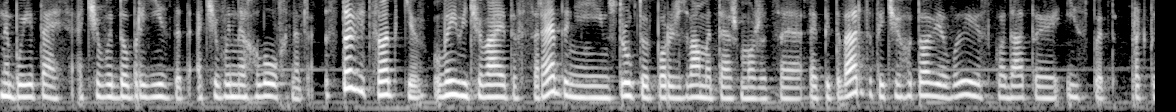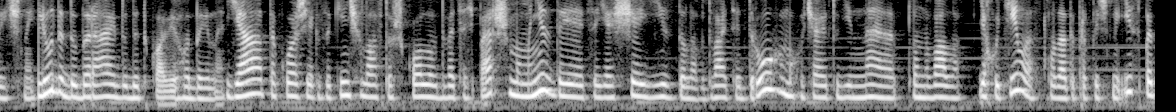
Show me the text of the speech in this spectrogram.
не боїтеся, а чи ви добре їздите, а чи ви не глохнете. 100% ви відчуваєте всередині, і інструктор поруч з вами теж може це е, підтвердити, чи готові ви складати іспит практичний. Люди добирають додаткові години. Я також, як закінчила автошколу в 21-му, мені здається, я ще їздила в 22-му, хоча я тоді не планувала. Я хотіла складати практичний іспит,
